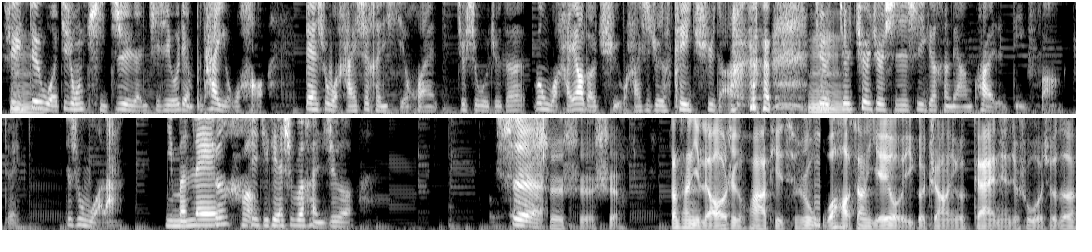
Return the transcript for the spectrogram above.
所以对我这种体质人其实有点不太友好，但是我还是很喜欢，就是我觉得问我还要不要去，我还是觉得可以去的，就就确确实实是一个很凉快的地方，对，这是我啦，你们嘞？这几天是不是很热？是是是是，刚才你聊这个话题，其实我好像也有一个这样一个概念，就是我觉得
